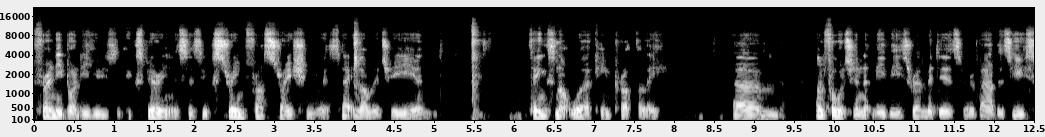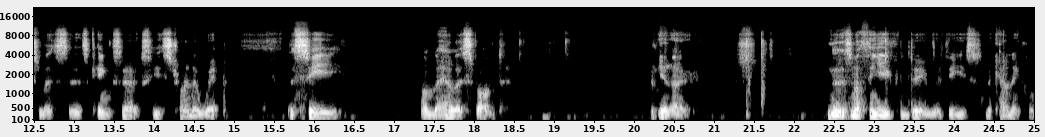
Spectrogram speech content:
for anybody who's experienced this extreme frustration with technology and things not working properly. Um, unfortunately, these remedies are about as useless as King Xerxes trying to whip the sea on the Hellespont. You know, there's nothing you can do with these mechanical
